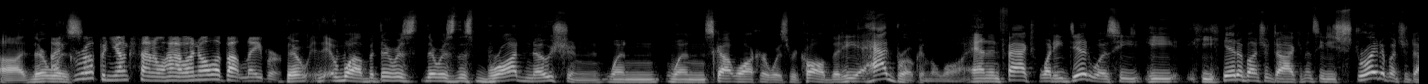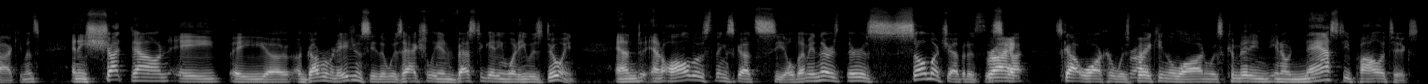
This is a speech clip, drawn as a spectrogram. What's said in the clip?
Uh, there was I grew up in Youngstown, Ohio. I know all about labor. There, well, but there was there was this broad notion when when Scott Walker was recalled that he had broken the law, and in fact, what he did was he he he hid a bunch of documents, he destroyed a bunch of documents, and he shut down a a, uh, a government agency that was actually investigating what he was doing, and and all those things got sealed. I mean, there's there's so much evidence that Right. Scott Scott Walker was Right. breaking the law and was committing you know nasty politics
